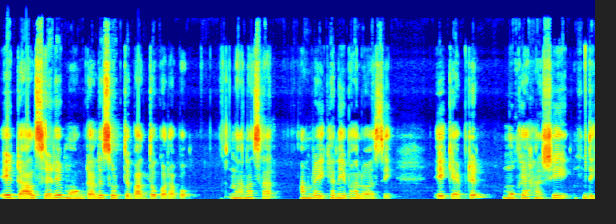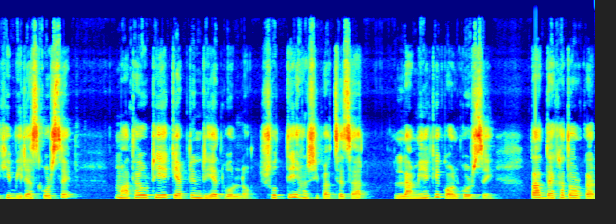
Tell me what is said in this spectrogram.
এই ডাল ছেড়ে মগ ডালে সরতে বাধ্য করাবো। না না, স্যার, আমরা এখানেই ভালো আছি। এই ক্যাপ্টেন মুখে হাসি দেখি বিরাজ করছে। মাথা উঠিয়ে ক্যাপ্টেন রিয়াদ বলল, সত্যিই হাসি পাচ্ছে, স্যার। লামিয়াকে কল করছে। তার দেখা দরকার,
